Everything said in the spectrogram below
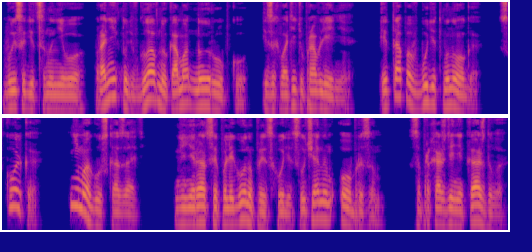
высадиться на него, проникнуть в главную командную рубку и захватить управление. Этапов будет много. Сколько? Не могу сказать. Генерация полигона происходит случайным образом. За прохождение каждого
